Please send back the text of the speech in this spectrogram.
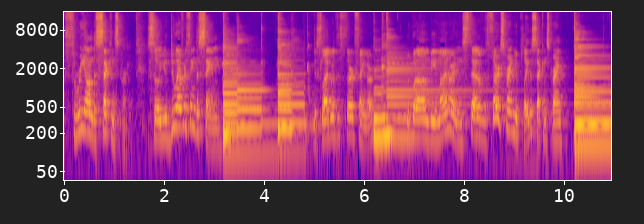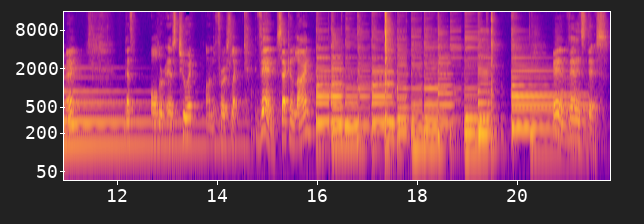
three on the second string. So you do everything the same. You slide with the third finger, you put on B minor, and instead of the third string, you play the second string. Okay? That's all there is to it on the first lick. Then, second line. And then it's this.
